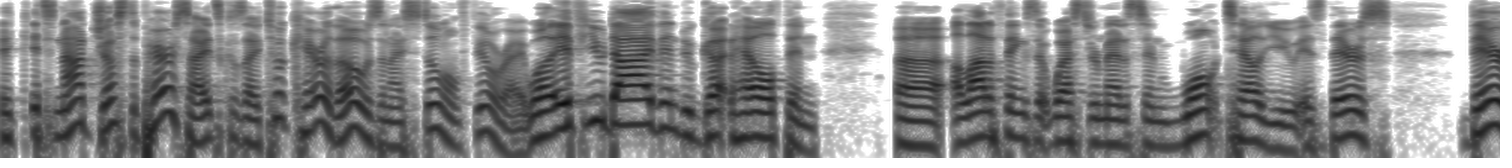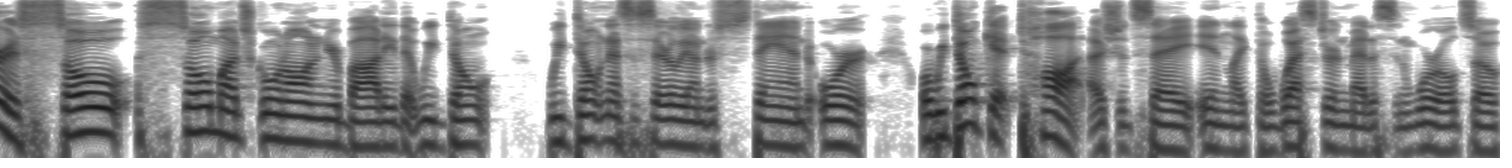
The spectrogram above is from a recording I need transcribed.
It, it's not just the parasites because I took care of those and I still don't feel right. Well, if you dive into gut health and uh, a lot of things that Western medicine won't tell you is there's there is so so much going on in your body that we don't we don't necessarily understand or or we don't get taught i should say in like the western medicine world so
